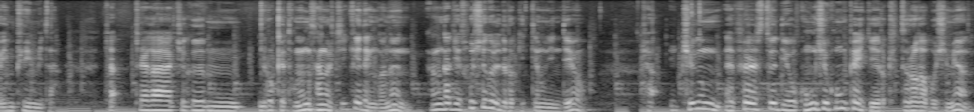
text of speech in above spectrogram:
인퓨입니다. 자 제가 지금 이렇게 동영상을 찍게 된 거는 한 가지 소식을 들었기 때문인데요. 자 지금 FL 스튜디오 공식 홈페이지에 이렇게 들어가 보시면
